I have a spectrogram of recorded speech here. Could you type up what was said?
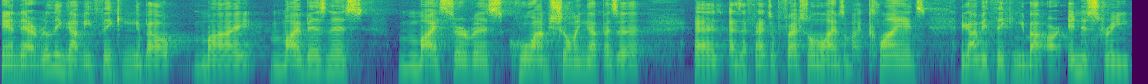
And that really got me thinking about my my business, my service, who I'm showing up as a as, as a financial professional in the lives of my clients. It got me thinking about our industry,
